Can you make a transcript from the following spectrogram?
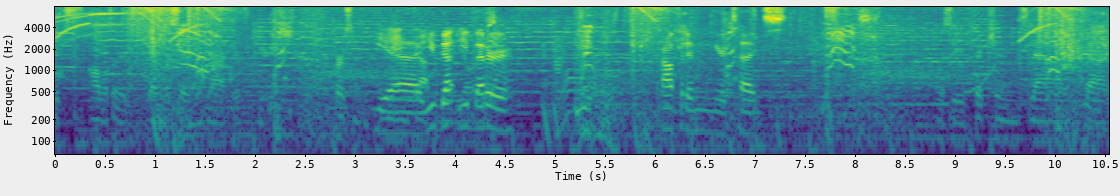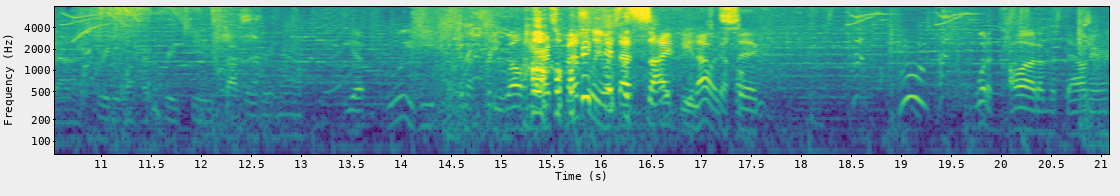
it's almost like it's getting the same exact if your person. Yeah, you got you better be confident in your techs. We'll. Fiction's now got uh, three to one or three to stop lead right now. Yep, Lui-Vee picking up pretty well here, especially with that side B. That was sick. Whew. What a call out on the down air.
